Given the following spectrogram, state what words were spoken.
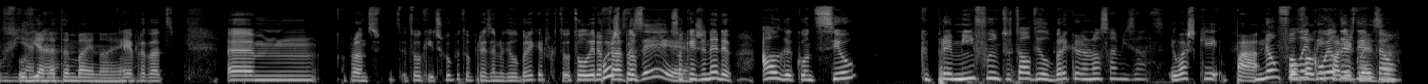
Leviana. leviana também, não é? É verdade. Hum, pronto, estou aqui, desculpa, estou presa no deal breaker porque estou- estou a ler a Pois, frase. pois do- é. Só que em janeiro algo aconteceu que para mim foi um total deal breaker na nossa amizade. Eu acho que, pá, Não falei com ele desde coisa. então.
